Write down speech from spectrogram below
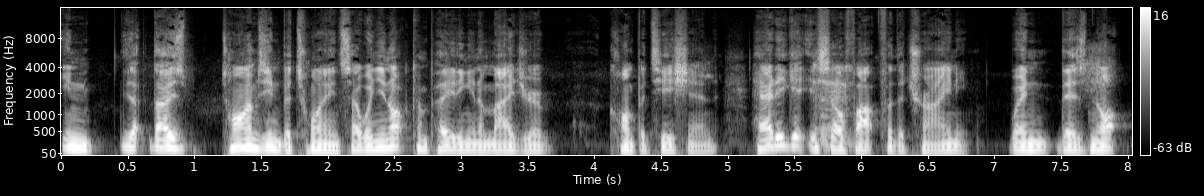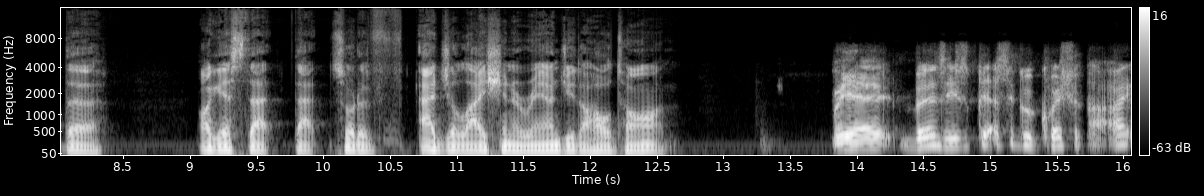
in th- those times in between? So when you're not competing in a major competition, how do you get yourself mm. up for the training when there's not the, I guess that that sort of adulation around you the whole time? Yeah, Burnsy, that's a good question. I,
